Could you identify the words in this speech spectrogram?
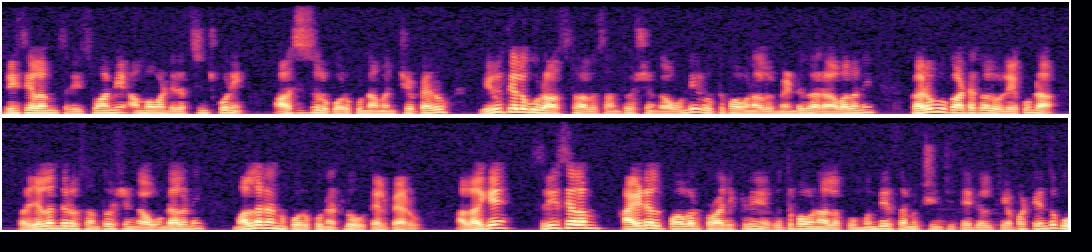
శ్రీశైలం శ్రీ స్వామి అమ్మవారిని దర్శించుకొని ఆశీస్సులు కోరుకున్నామని చెప్పారు. ఇరు తెలుగు రాష్ట్రాలు సంతోషంగా ఉండి ఋతుపవనాలు మెండుగా రావాలని కరువు కాటకాలు లేకుండా ప్రజలందరూ సంతోషంగా ఉండాలని మల్లన్నను కోరుకున్నట్లు తెలిపారు. అలాగే శ్రీశైలం హైడల్ పవర్ ప్రాజెక్టుని రుతుపవనాలకు ముందే సమీక్షించి చర్యలు చేపట్టేందుకు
